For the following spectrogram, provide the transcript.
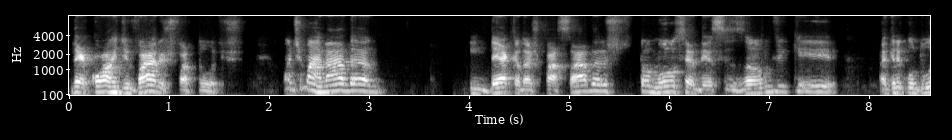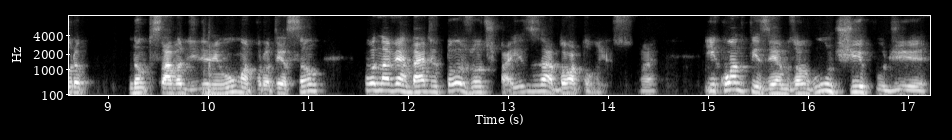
decorre de vários fatores. Antes de mais nada, em décadas passadas, tomou-se a decisão de que a agricultura não precisava de nenhuma proteção, quando, na verdade, todos os outros países adotam isso. Né? E quando fizemos algum tipo de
